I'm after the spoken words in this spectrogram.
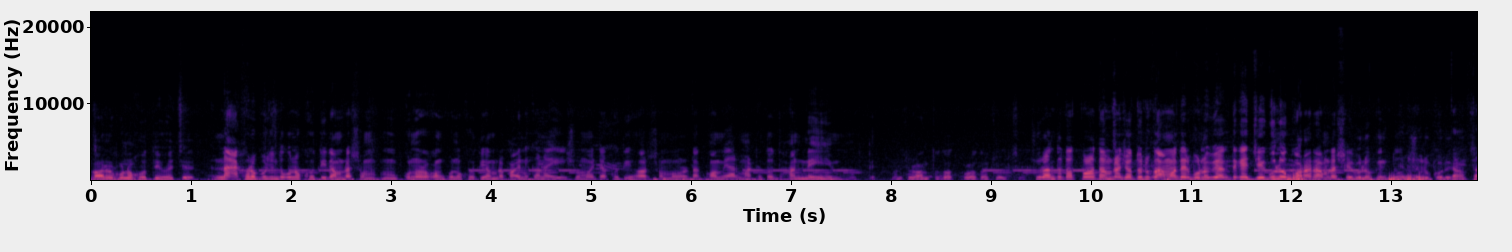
কারোর কোনো ক্ষতি হয়েছে? না এখনও পর্যন্ত কোনো ক্ষতির আমরা সম- কোনো রকম কোনো ক্ষতি আমরা পাইনি কারণ এই সময়টা ক্ষতি হওয়ার সম্ভাবনাটা কমে আর মাঠে তো ধান নেই এই মুহূর্তে। মানে চূড়ান্ত তৎপরতা চলছে। চূড়ান্ত তৎপরতা আমরা যতটুকু আমাদের বন বিভাগ থেকে যেগুলো করার আমরা সেগুলো কিন্তু শুরু করে আছে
